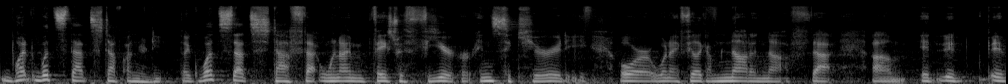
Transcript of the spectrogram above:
what what's that stuff underneath? Like what's that stuff that when i'm faced with fear or insecurity or when i feel like i'm not enough that um, it, it, it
